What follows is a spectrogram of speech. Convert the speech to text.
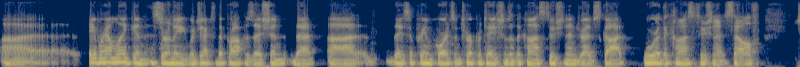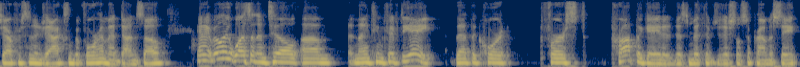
Uh, Abraham Lincoln certainly rejected the proposition that uh, the Supreme Court's interpretations of the Constitution and Dred Scott were the Constitution itself. Jefferson and Jackson before him had done so. And it really wasn't until um, 1958 that the court first propagated this myth of judicial supremacy.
